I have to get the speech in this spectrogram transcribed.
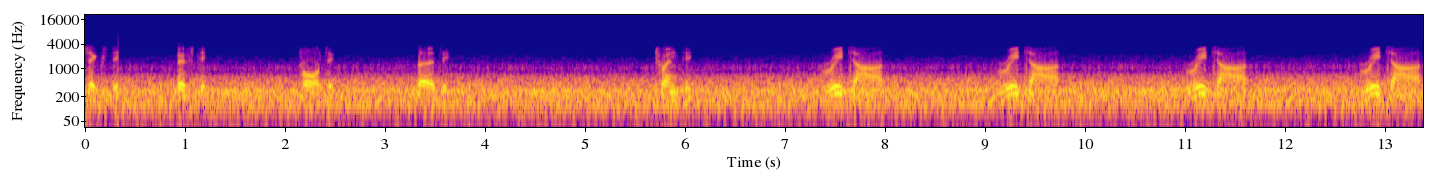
60, 50, 40, 30, 20, retard, retard, retard, retard.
